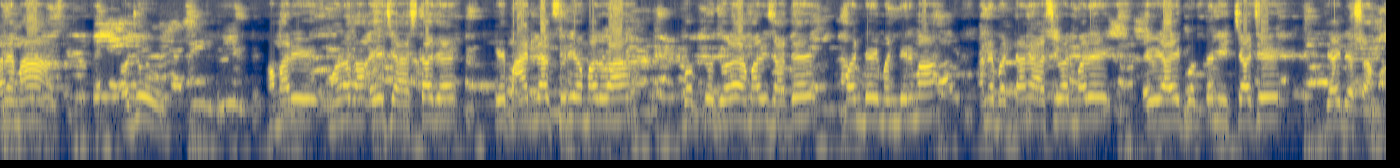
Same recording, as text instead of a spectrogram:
અને માં, હજુ અમારી મનોકામ એ છે, આસ્થા છે કે પાંચ લાખ સુધી અમારું આ ભક્તો જોડાય અમારી સાથે પંડે મંદિરમાં અને બધાને આશીર્વાદ મળે એવી આ એક ભક્તની ઈચ્છા છે. જય દશામાં.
